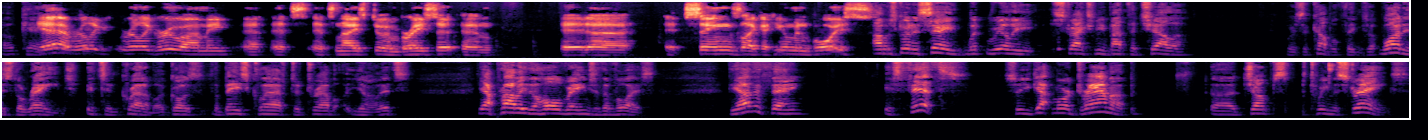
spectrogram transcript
Okay. Yeah, it really, really grew on me. It's it's nice to embrace it, and it uh, it sings like a human voice. I was going to say what really strikes me about the cello was a couple things. One is the range; it's incredible. It goes the bass clef to treble. You know, it's yeah, probably the whole range of the voice. The other thing is fifths, so you got more drama uh, jumps between the strings.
